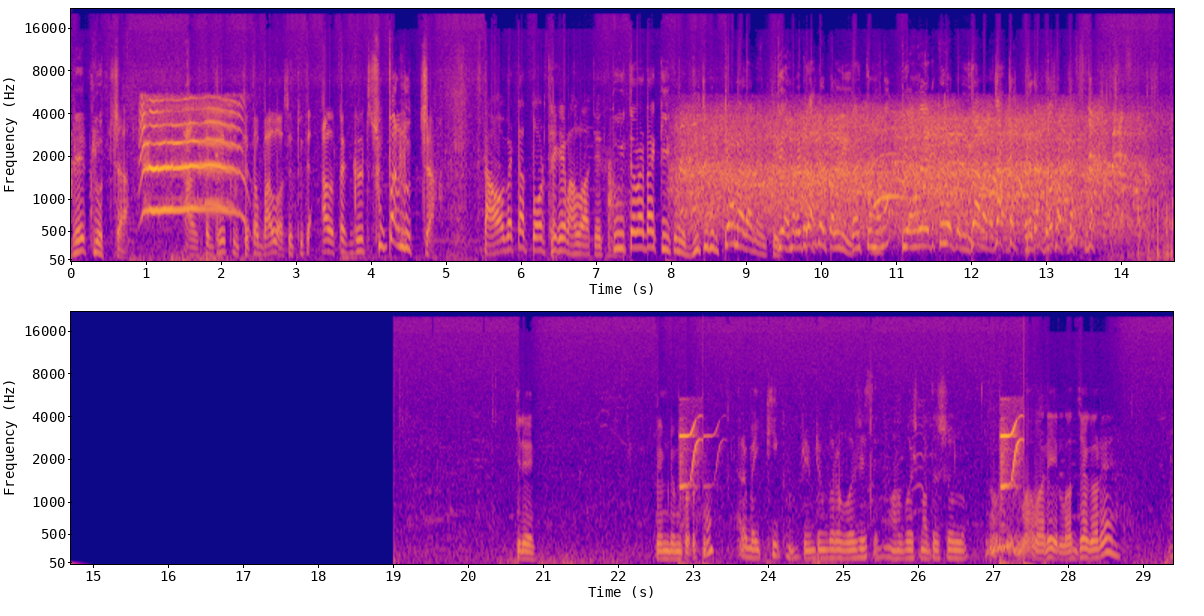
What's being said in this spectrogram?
গ্রেট লুচ্চা আলট্রা গ্রেট লুচ্ছা তো ভালো আছে তুই তো আলট্রা গ্রেট সুপার লুচ্ছা। তাও বেটা তোর থেকে ভালো আছে। তুই তো বেটা কি করবি? জিটিভির ক্যামেরাম্যান তুই। তুই আমার এটা কইবার পারলি তাই কমো না? তুই আমার এটা কইবার পারলি যা বেটা যা যা এটা যা, যা। কিরে? প্রেম টেম করস না? আরে ভাই কি কোন প্রেম টেম করার বয়স হয়েছে আমার বয়স মাত্র ষোলো। বাবা রে লজ্জা করে। হ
